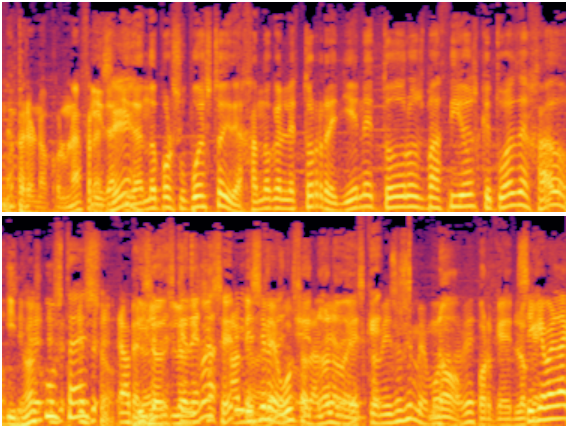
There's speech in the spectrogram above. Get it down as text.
No, pero no con una Y, da- frase. y dando por supuesto y dejando que el lector rellene todos los vacíos que tú has dejado. ¿Y no os gusta es- eso? a mí- Pero lo, es lo que digo en deja- serio. A mí sí me Eh, gusta eh, no, también, no, ¿eh? es que- a mí eso sí me mola no, también. porque lo sí que, que- es verdad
